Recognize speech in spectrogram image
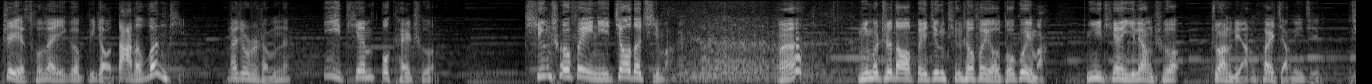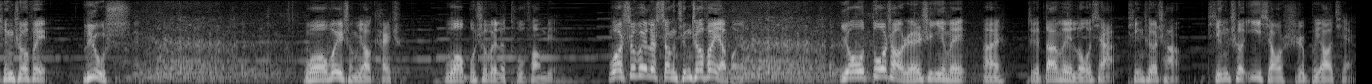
这也存在一个比较大的问题，那就是什么呢？一天不开车，停车费你交得起吗？嗯，你们知道北京停车费有多贵吗？一天一辆车赚两块奖励金，停车费六十。我为什么要开车？我不是为了图方便，我是为了省停车费呀，朋友。有多少人是因为哎，这个单位楼下停车场停车一小时不要钱，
